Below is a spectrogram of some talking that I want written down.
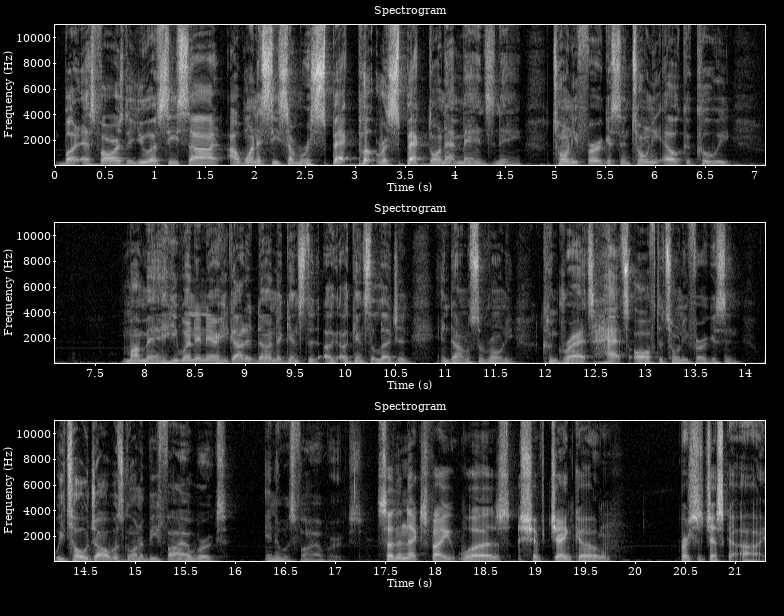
But as far as the UFC side, I want to see some respect. Put respect on that man's name. Tony Ferguson, Tony El Cucuy. My man, he went in there, he got it done against the uh, against the legend and Donald Cerrone. Congrats, hats off to Tony Ferguson. We told y'all it was going to be fireworks, and it was fireworks. so the next fight was Shevchenko versus Jessica Eye.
